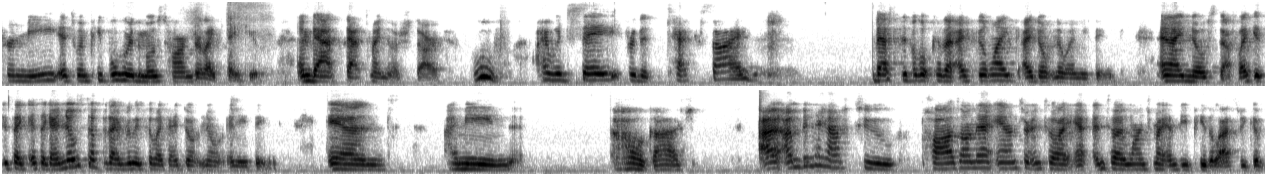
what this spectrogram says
for me, it's when people who are the most harmed are like, thank you. And that that's my North Star. Oof. I would say for the tech side, that's difficult because I, I feel like I don't know anything. And I know stuff. Like it's like it's like I know stuff, but I really feel like I don't know anything. And I mean, oh gosh, I, I'm gonna have to pause on that answer until I until I launch my MVP the last week of,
